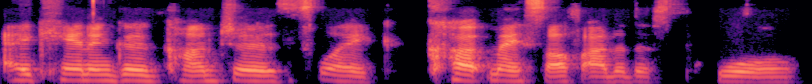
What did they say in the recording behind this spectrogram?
I can't in good conscience like cut myself out of this pool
